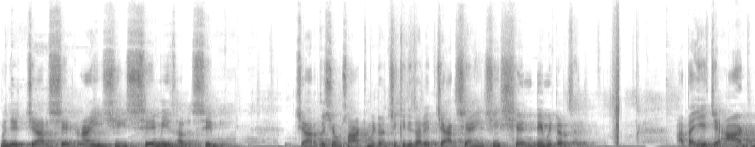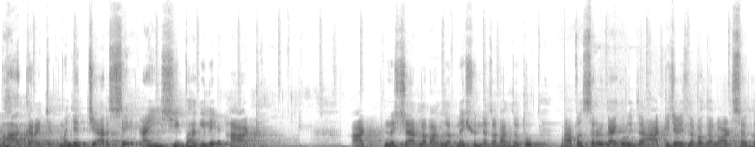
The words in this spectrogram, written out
म्हणजे चारशे ऐंशी सेमी झालं सेमी. चार दशांश आठ मीटरचे किती झाले? चारशे ऐंशी सेंटीमीटर झाले. आता ह्याचे आठ भाग करायचे आहेत. म्हणजे चारशे ऐंशी भागिले आठ. आठनं चारला भाग जात नाही शून्याचा भाग जातो. मग आपण सरळ काय करू इथं? अठ्ठेचाळीसला भाग घालू. आठ सग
